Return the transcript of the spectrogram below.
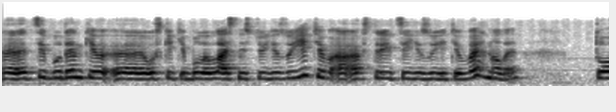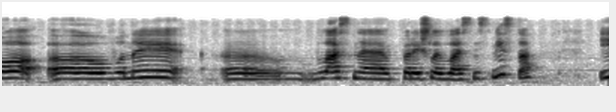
е, ці будинки, е, оскільки були власністю єзуїтів, а австрійці єзуїтів вигнали, то е, вони е, власне перейшли в власність міста, і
